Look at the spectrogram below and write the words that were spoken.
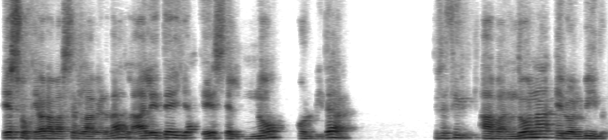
eso que ahora va a ser la verdad, la aletella, que es el no olvidar. Es decir, abandona el olvido,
